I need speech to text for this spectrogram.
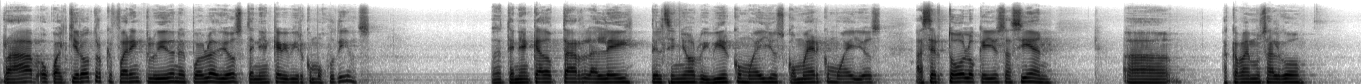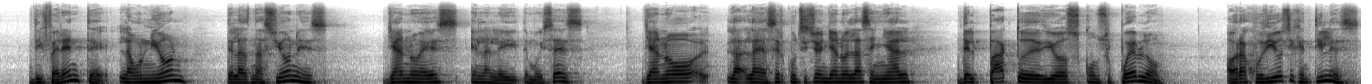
Raab o cualquier otro que fuera incluido en el pueblo de Dios tenían que vivir como judíos. tenían que adoptar la ley del Señor, vivir como ellos, comer como ellos, hacer todo lo que ellos hacían. Uh, acá vemos algo diferente. La unión de las naciones ya no es en la ley de Moisés ya no, la, circuncisión ya no es la señal del pacto de Dios con su pueblo. Ahora judíos y gentiles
